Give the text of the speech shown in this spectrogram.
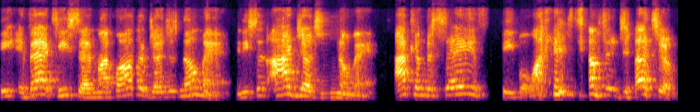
he, in fact, he said, My father judges no man. And he said, I judge no man. I come to save people. I didn't come to judge them.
